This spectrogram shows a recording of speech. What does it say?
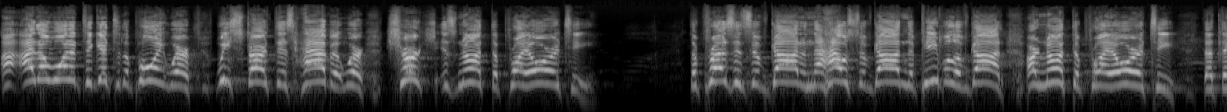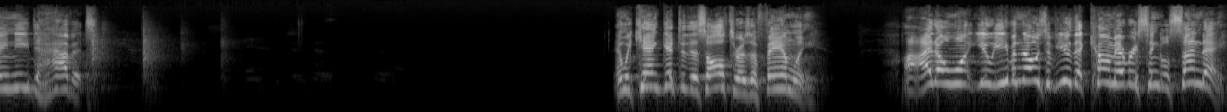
I, I don't want it to get to the point where we start this habit where church is not the priority. The presence of God and the house of God and the people of God are not the priority that they need to have it. And we can't get to this altar as a family. I don't want you, even those of you that come every single Sunday,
